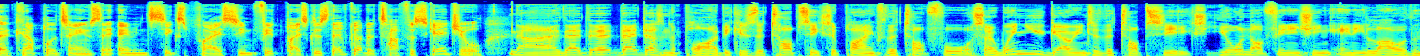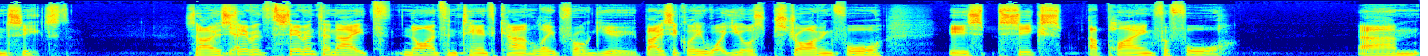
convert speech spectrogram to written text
a couple of teams that are in sixth place, in fifth place, because they've got a tougher schedule. No, that, that, that doesn't apply because the top six are playing for the top four. So when you go into the top six, you're not finishing any lower than sixth. So yep. seventh, seventh and eighth, ninth and tenth can't leapfrog you. Basically, what you're striving for is six are playing for four. Um,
